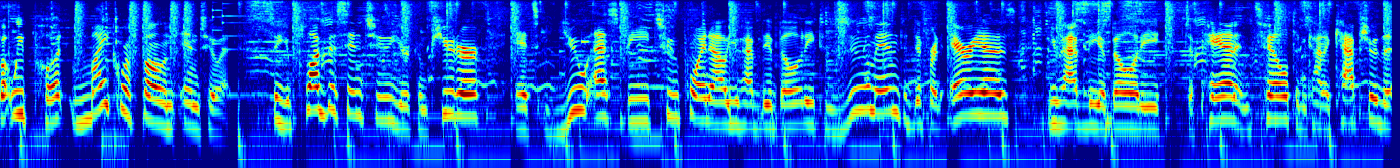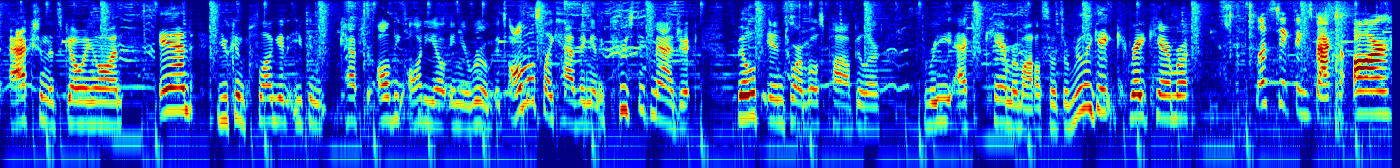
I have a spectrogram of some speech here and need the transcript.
but we put microphones into it. So you plug this into your computer, it's USB 2.0. You have the ability to zoom in to different areas. You have the ability to pan and tilt and kind of capture the action that's going on. And you can plug it, you can capture all the audio in your room. It's almost like having an acoustic magic built into our most popular 3X camera model. So it's a really great, great camera. Let's take things back to our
